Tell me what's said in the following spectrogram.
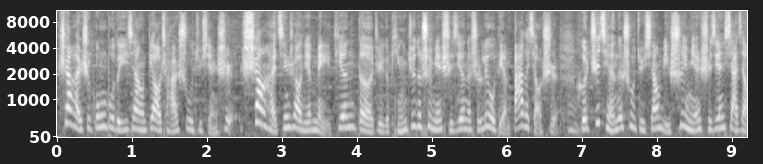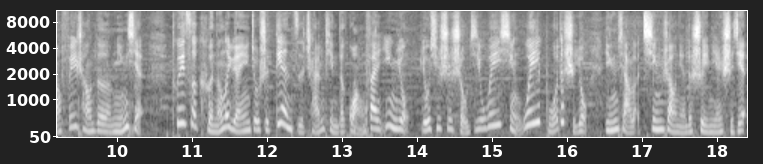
上海市公布的一项调查数据显示，上海青少年每天的这个平均的睡眠时间呢是六点八个小时，和之前的数据相比，睡眠时间下降非常的明显。推测可能的原因就是电子产品的广泛应用，尤其是手机微信、微博的使用，影响了青少年的睡眠时间。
